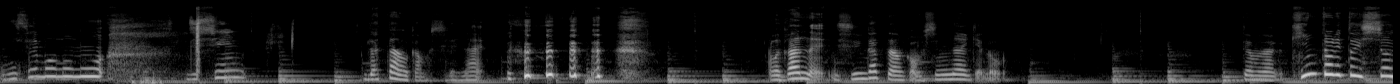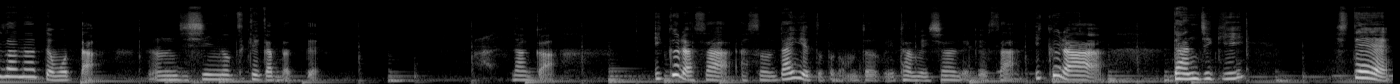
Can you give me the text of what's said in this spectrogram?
偽物の自信だったのかもしれない。わかんない。自信だったのかもしんないけど。でもなんか筋トレと一緒だなって思った。あの自信のつけ方って。なんかいくらさそのダイエットとかも多分多分一緒なんだけどさいくら断食して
